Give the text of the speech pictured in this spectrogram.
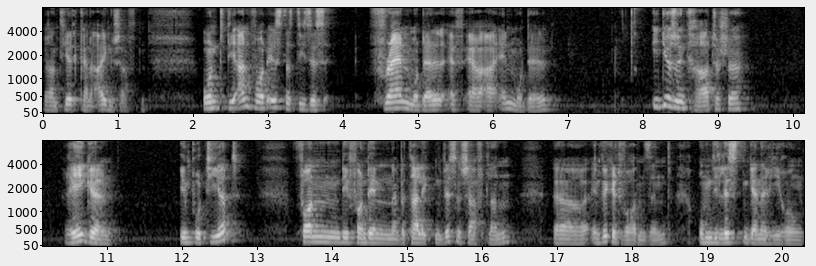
garantiert keine Eigenschaften. Und die Antwort ist, dass dieses FRAN-Modell, F-R-A-N-Modell, idiosynkratische Regeln importiert, von, die von den beteiligten Wissenschaftlern äh, entwickelt worden sind, um die Listengenerierung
